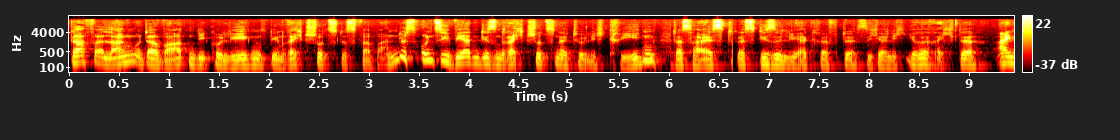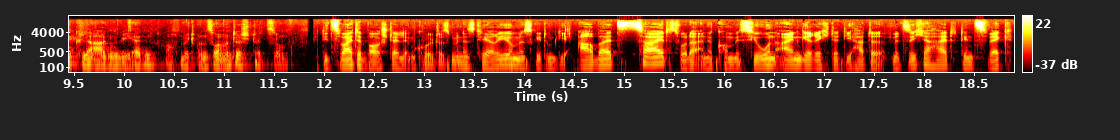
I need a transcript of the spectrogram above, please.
Da verlangen und erwarten die Kollegen den Rechtsschutz des Verbandes und sie werden diesen Rechtsschutz natürlich kriegen. Das heißt, dass diese Lehrkräfte sicherlich ihre Rechte einklagen werden, auch mit unserer Unterstützung. Die zweite Baustelle im Kultusministerium, es geht um die Arbeitszeit. Es wurde eine Kommission eingerichtet, die hatte mit Sicherheit den Zweck,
